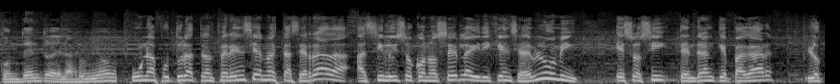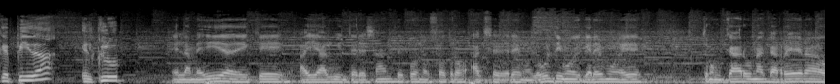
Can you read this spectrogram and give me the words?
contentos de la reunión. Una futura transferencia no está cerrada, así lo hizo conocer la dirigencia de Blooming. Eso sí, tendrán que pagar lo que pida el club. En la medida de que hay algo interesante, pues nosotros accederemos. Lo último que queremos es truncar una carrera.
